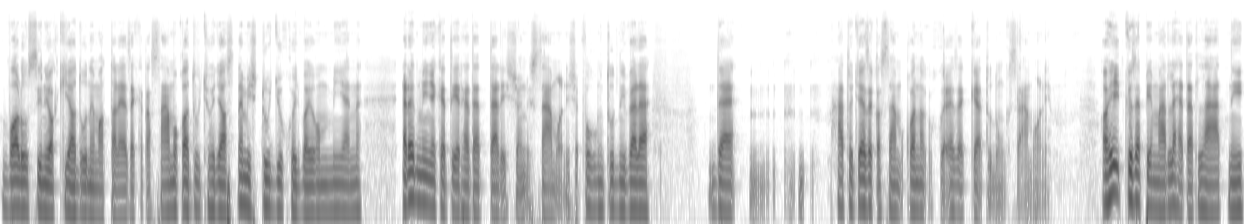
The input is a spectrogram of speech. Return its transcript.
Valószínű a kiadó nem adta le ezeket a számokat, úgyhogy azt nem is tudjuk, hogy vajon milyen eredményeket érhetett el, és sajnos számolni se fogunk tudni vele, de hát hogyha ezek a számok vannak, akkor ezekkel tudunk számolni. A hét közepén már lehetett látni,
